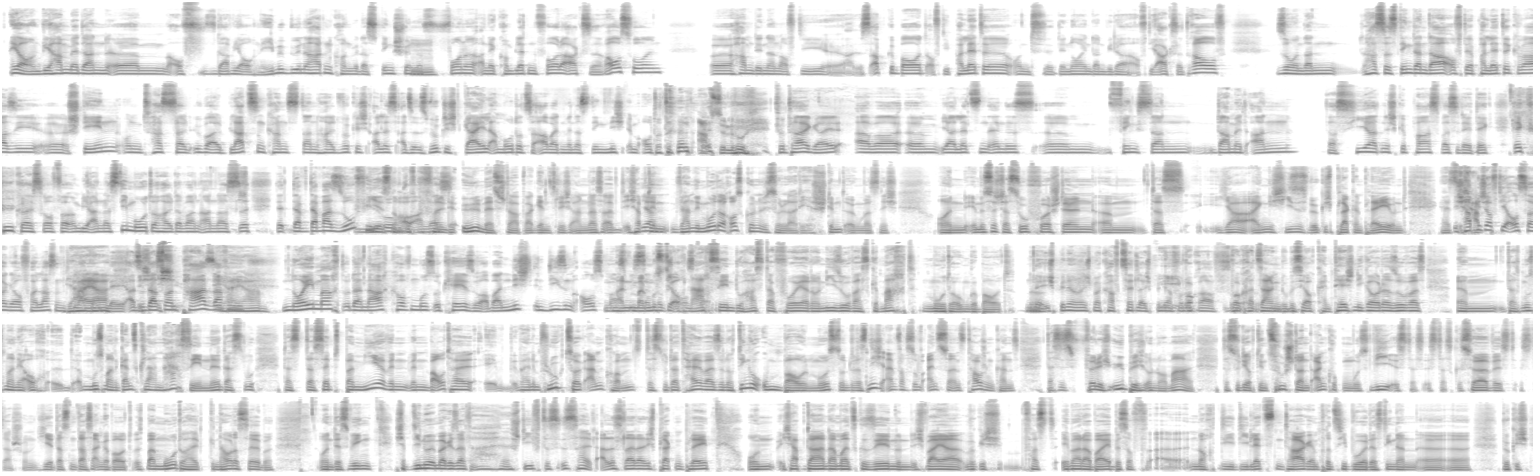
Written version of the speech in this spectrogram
Ja, und wir haben ja dann, ähm, auf, da wir auch eine Hebebühne hatten, konnten wir das Ding schön Mhm. vorne an der kompletten Vorderachse rausholen. Äh, haben den dann auf die, äh, alles abgebaut, auf die Palette und den neuen dann wieder auf die Achse drauf. So, und dann hast du das Ding dann da auf der Palette quasi äh, stehen und hast halt überall Platz und kannst dann halt wirklich alles, also ist wirklich geil am Motor zu arbeiten, wenn das Ding nicht im Auto drin ist. Absolut. Total geil. Aber ähm, ja, letzten Endes ähm, fing es dann damit an, das hier hat nicht gepasst, weißt du, der, der, der Kühlkreis drauf war irgendwie anders, die Motorhalter waren anders. Da, da, da war so viel Mir ist noch aufgefallen, anders. der Ölmessstab war gänzlich anders. Also Ich hab Ja. den, wir haben den Motor rausgeholt und ich so, Leute, hier stimmt irgendwas nicht. Und ihr müsst euch das so vorstellen, ähm, dass, ja, eigentlich hieß es wirklich Plug and Play. Und jetzt, Ich habe mich auf die Aussage auch verlassen. Ja, Plug and ja. Play. Also, Ich- dass ich- man ein paar Sachen ja, neu macht oder nachkaufen muss, okay, so, aber nicht in diesem Ausmaß. Man, man muss wirklich auch ausmacht. nachsehen, du hast da vorher noch nie sowas gemacht, einen Motor umgebaut. Ne? Nee, ich bin ja noch nicht mal Kfzler, ich bin ja Ich Fotograf. Gerade sagen, du bist ja auch kein Techniker oder sowas. Ähm, das muss man ja auch, äh, muss man ganz klar nachsehen, ne? dass du, dass, dass selbst bei mir, wenn, wenn ein Bauteil äh, bei einem Flugzeug ankommt, dass du da teilweise noch Dinge umbauen musst und du das nicht einfach so eins zu eins tauschen kannst, das ist völlig üblich und normal, dass du dir auch den Zustand angucken musst. Wie ist das? Ist das geserviced? Ist da schon hier das und das angebaut? Ist beim Motor halt genau dasselbe. Und deswegen, ich habe die nur immer gesagt, ah, Herr Stief, das ist halt alles leider nicht Plug and Play. Und ich habe da damals gesehen und ich war ja wirklich fast immer dabei, bis auf äh, noch die, die letzten Tage im Prinzip, wo er das Ding dann äh, äh, wirklich,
